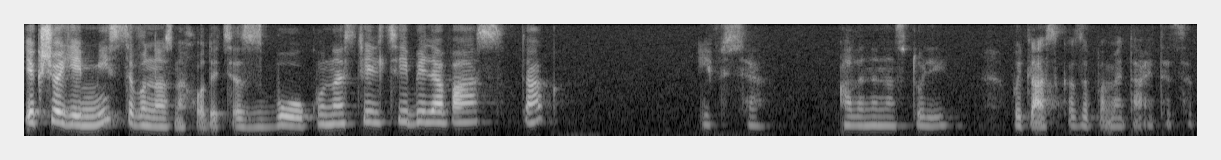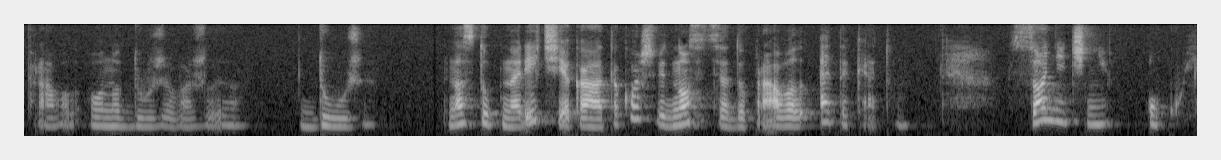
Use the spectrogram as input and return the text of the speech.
Якщо є місце, вона знаходиться збоку на стільці біля вас, так? І все. Але не на столі. Будь ласка, запам'ятайте це правило. Воно дуже важливе. Дуже. Наступна річ, яка також відноситься до правил етикету: сонячні окуляри.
